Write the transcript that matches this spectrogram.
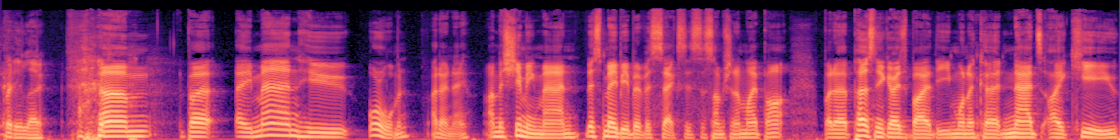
Pretty low. um, but a man who, or a woman, I don't know. I'm assuming man. This may be a bit of a sexist assumption on my part, but a person who goes by the moniker Nads IQ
